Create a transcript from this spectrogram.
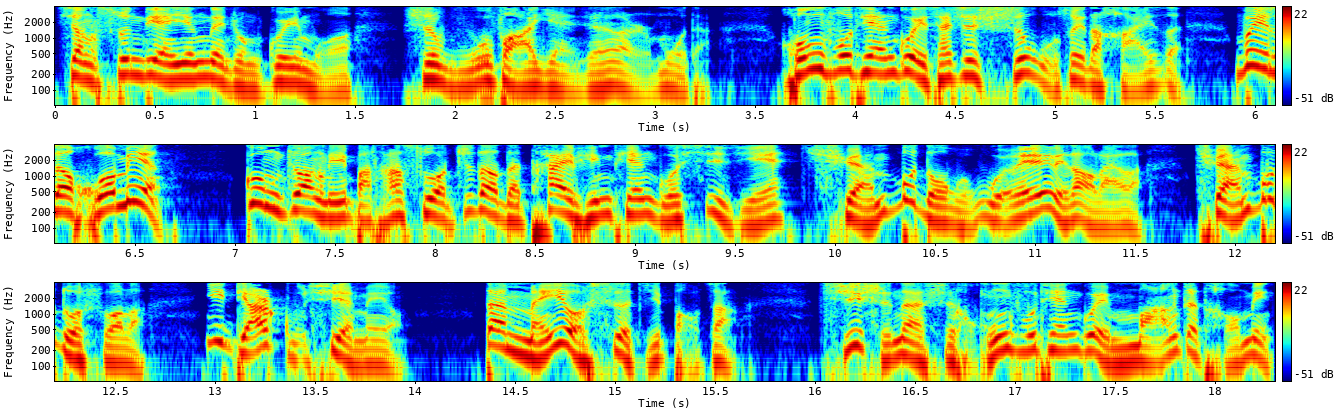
像孙殿英那种规模是无法掩人耳目的。洪福天贵才是十五岁的孩子，为了活命，供状里把他所知道的太平天国细节全部都娓娓道来了，全部都说了，一点骨气也没有，但没有涉及宝藏。其实呢，是洪福天贵忙着逃命，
